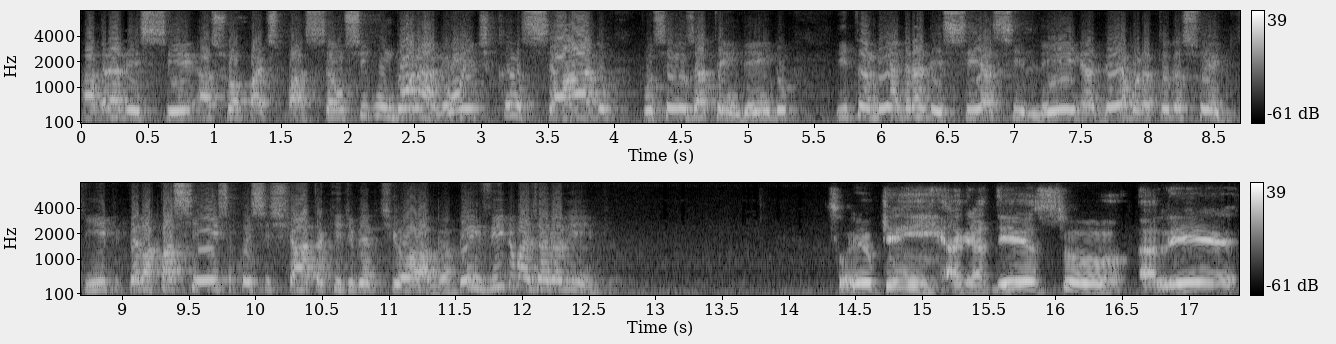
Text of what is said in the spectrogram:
agradecer a sua participação. Segundou na noite, cansado, você nos atendendo. E também agradecer a Silene, a Débora, toda a sua equipe, pela paciência com esse chato aqui de Bertioga. Bem-vindo, Major Olímpio. Sou eu quem agradeço, Alê,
